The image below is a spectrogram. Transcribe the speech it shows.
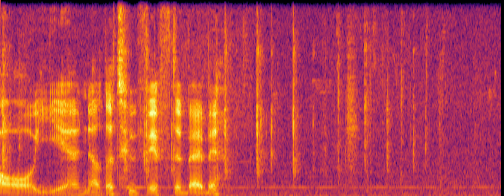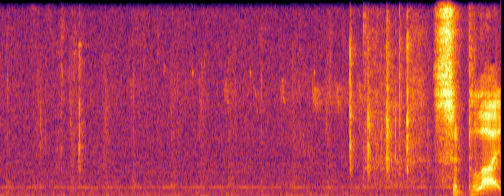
Oh yeah, another 250 baby. Supply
